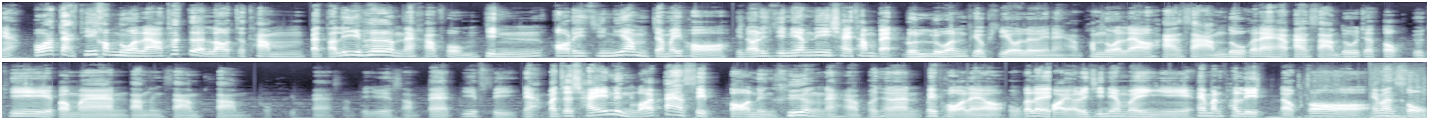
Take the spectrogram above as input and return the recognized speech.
เนี่ยเพราะว่าจากที่คำนวณแล้วถ้าเกิดเราจะทำแบตเตอรี่เพิ่มนะครับผมหินออริจิเนียมจะไม่พอหินออริจิเนียมนี่ใช้ทำแบตล้วนๆเพียวๆเลยนะครับคำนวณแล้วหาร 3 ดูก็ได้ครับหาร3ดูจะตกอยู่ที่ประมาณสามหนึ่งสามสามหกสิบแปดสามเจ็ดยี่สิบสามแปดยี่สิบสี่เนี่ย มันจะใช้หนึ่งร้อยแปดสิบต่อหนึ่งเครื่องนะครับ เพราะฉะนั้นไม่พอแล้ว ผมก็เลยปล่อยออริจินเนียมไว้อย่างนี้ ให้มันผลิตแล้วก็ให้มันส่ง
